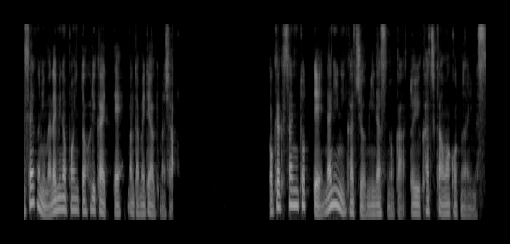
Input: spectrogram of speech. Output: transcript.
最後に学びのポイントを振り返ってまとめておきましょう。お客さんにとって何に価値を見出すのかという価値観は異なります。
